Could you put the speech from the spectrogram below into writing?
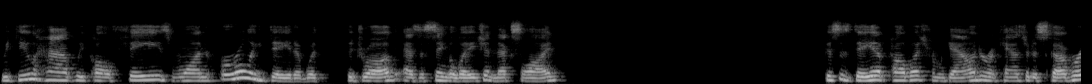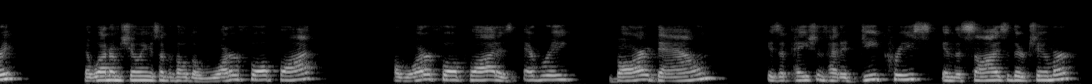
We do have, we call phase one early data with the drug as a single agent. Next slide. This is data published from Gounder and Cancer Discovery. Now, what I'm showing you is something called a waterfall plot. A waterfall plot is every bar down is a patient had a decrease in the size of their tumor.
